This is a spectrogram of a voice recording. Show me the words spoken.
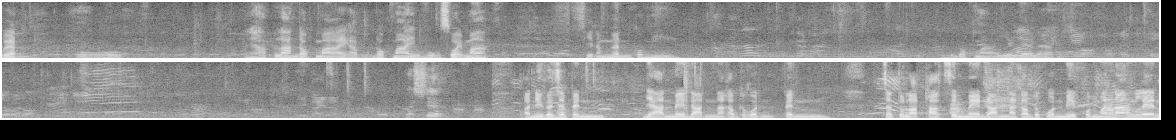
เพื่อนๆ โอ้โหนี่ครับร้านดอกไม้ครับ ดอกไม้โอ้โหสวยมาก สีน้ำเงินก็มี ดอกไม้เยอะแยะเลยครับอันนี้ก็จะเป็นย่านเมดันนะครับ ทุกคนเป็นจัตุรัสทักซิมเมดันนะครับ ทุกคนมีคนมานั่งเล่น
